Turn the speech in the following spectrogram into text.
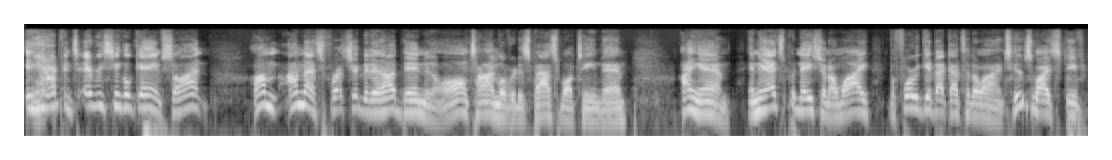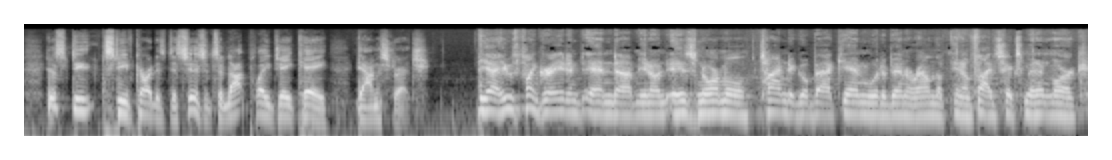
It happens every single game. So I'm I'm I'm as frustrated as I've been in a long time over this basketball team, man. I am. And the explanation on why, before we get back out to the lines, here's why Steve here's Steve, Steve Kerr's decision to not play JK down the stretch. Yeah, he was playing great, and and um, you know his normal time to go back in would have been around the you know five six minute mark.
